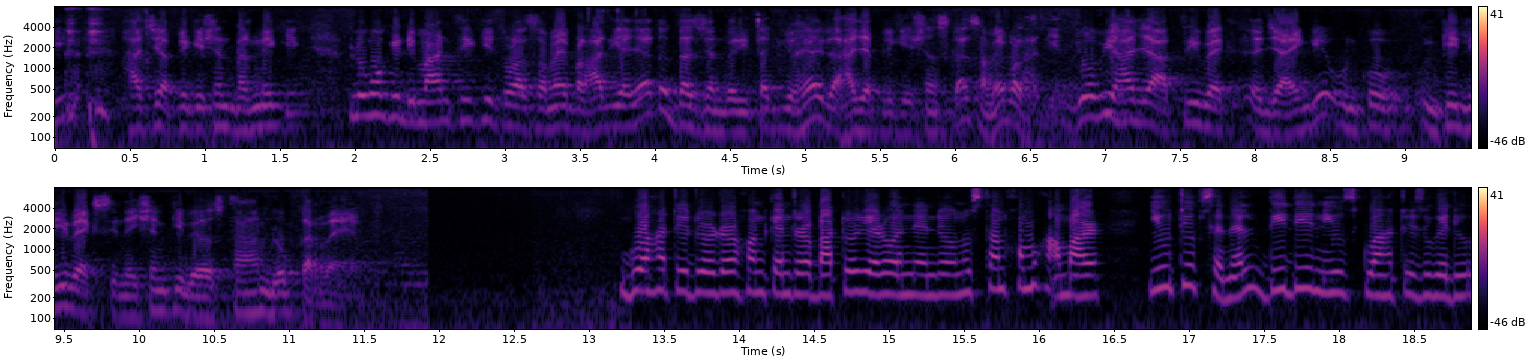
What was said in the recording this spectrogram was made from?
थी हज एप्लीकेशन भरने की लोगों की डिमांड थी कि थोड़ा समय बढ़ा दिया जाए तो 10 जनवरी तक जो है हज एप्लीकेशंस का समय बढ़ा दिया जो भी हज यात्री वैक- जाएंगे उनको उनके लिए वैक्सीनेशन की व्यवस्था हम लोग कर रहे हैं গুৱাহাটী দূৰদৰ্শন কেন্দ্ৰৰ বাতৰি আৰু অন্যান্য অনুষ্ঠানসমূহ আমাৰ YouTube channel D D news গুৱাহাটীৰ যোগেদিও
